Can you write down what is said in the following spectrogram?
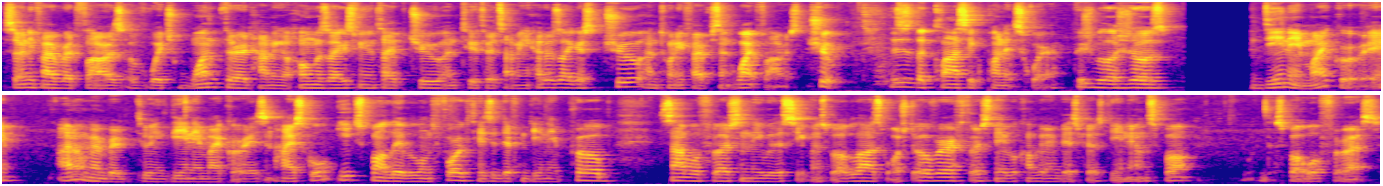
75 red flowers, of which one third having a homozygous phenotype, true, and two thirds having heterozygous, true, and 25% white flowers, true. This is the classic Punnett square. Picture below shows DNA microarray. I don't remember doing DNA microarrays in high school. Each spot labeled on four contains a different DNA probe. Sample fluorescently with a sequence blah blah is washed over. Fluorescent label containing base pairs DNA on the spot. The spot will fluoresce.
